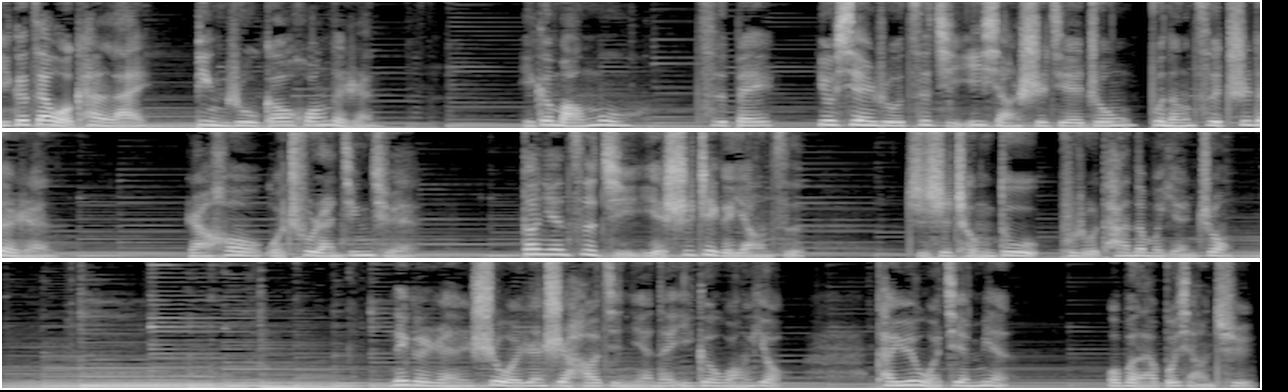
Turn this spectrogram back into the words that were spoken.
一个在我看来病入膏肓的人，一个盲目、自卑又陷入自己臆想世界中不能自知的人。然后我突然惊觉，当年自己也是这个样子，只是程度不如他那么严重。那个人是我认识好几年的一个网友，他约我见面，我本来不想去，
